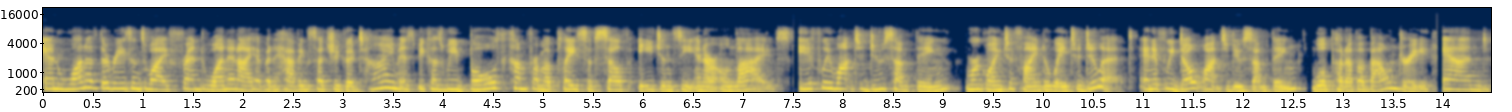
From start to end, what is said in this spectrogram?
And one of the reasons why friend one and I have been having such a good time is because we both come from a place of self agency in our own lives. If we want to do something, we're going to find a way to do it. And if we don't want to do something, we'll put up a boundary. And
